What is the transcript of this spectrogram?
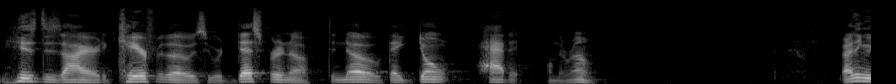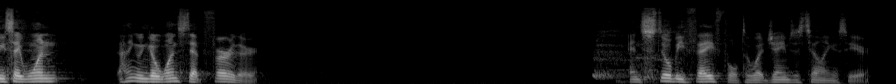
on his desire to care for those who are desperate enough to know they don't have it on their own. But I think we can say one, I think we can go one step further and still be faithful to what James is telling us here.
